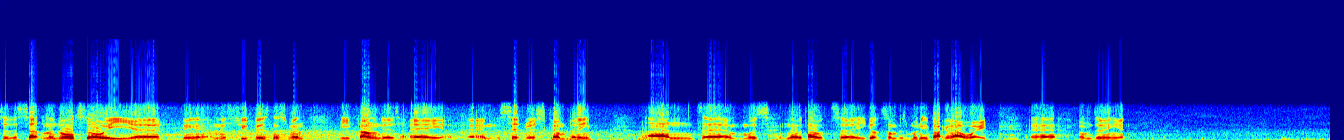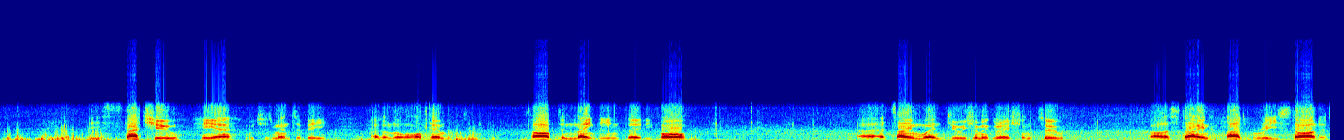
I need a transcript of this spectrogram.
to the settlement. Also, he, uh, being an astute businessman, he founded a um, citrus company and um, was no doubt uh, he got some of his money back that way uh, from doing it. The statue here, which is meant to be, I don't know, of him, carved in 1934, uh, a time when Jewish immigration to Palestine had restarted.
